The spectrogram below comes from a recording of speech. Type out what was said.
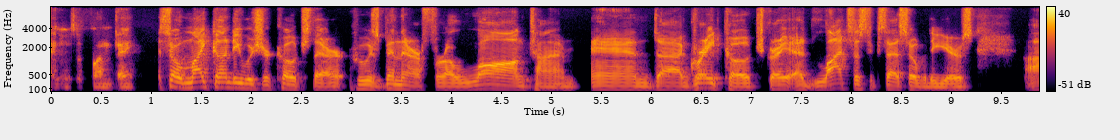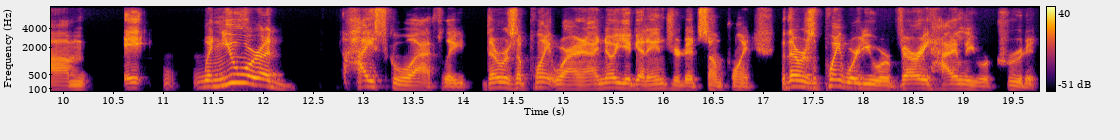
and it was a fun thing. So Mike Gundy was your coach there, who has been there for a long time and uh, great coach. Great, had lots of success over the years. Um, it, when you were a high school athlete, there was a point where, I know you got injured at some point, but there was a point where you were very highly recruited.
